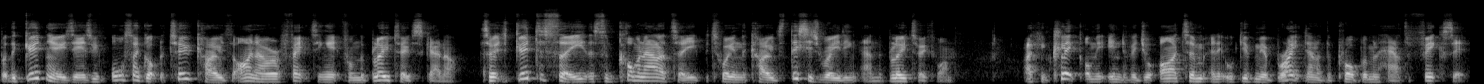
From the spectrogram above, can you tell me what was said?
But the good news is we've also got the two codes that I know are affecting it from the Bluetooth scanner. So it's good to see there's some commonality between the codes this is reading and the Bluetooth one. I can click on the individual item and it will give me a breakdown of the problem and how to fix it.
